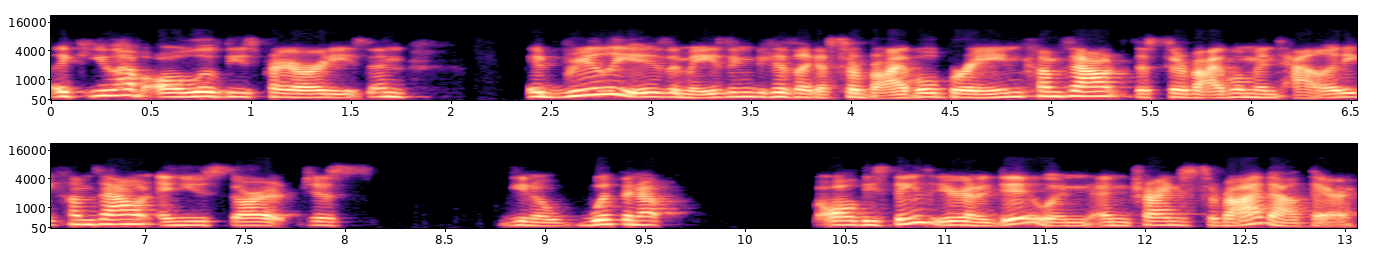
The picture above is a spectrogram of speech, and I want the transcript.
like you have all of these priorities. And it really is amazing because like a survival brain comes out the survival mentality comes out and you start just you know whipping up all these things that you're going to do and, and trying to survive out there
